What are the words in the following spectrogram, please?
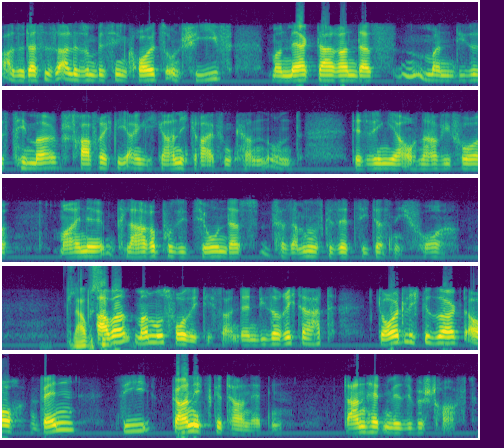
also das ist alles so ein bisschen kreuz und schief. Man merkt daran, dass man dieses Thema strafrechtlich eigentlich gar nicht greifen kann und deswegen ja auch nach wie vor meine klare Position, das Versammlungsgesetz sieht das nicht vor. Glaubst du? Aber man muss vorsichtig sein, denn dieser Richter hat deutlich gesagt, auch wenn sie gar nichts getan hätten, dann hätten wir sie bestraft.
